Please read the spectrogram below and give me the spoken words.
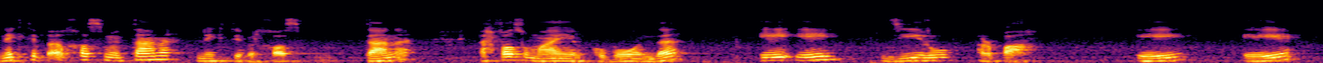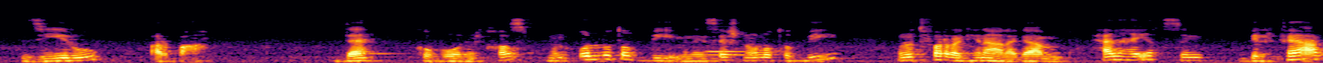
نكتب بقى الخصم بتاعنا. نكتب الخصم بتاعنا. احفظوا معايا الكوبون ده. AA04 AA04 ده كوبون الخصم. ونقول له تطبيق. ما ننساش نقول له تطبيق. ونتفرج هنا على جنب. هل هيخصم بالفعل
